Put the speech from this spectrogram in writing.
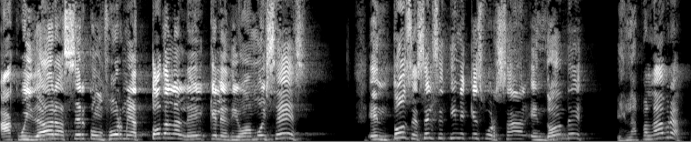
a cuidar, a ser conforme a toda la ley que le dio a Moisés. Entonces él se tiene que esforzar. ¿En dónde? En la palabra.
